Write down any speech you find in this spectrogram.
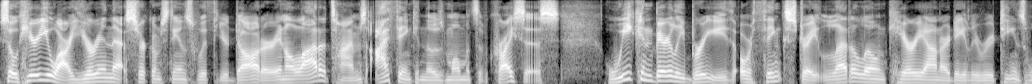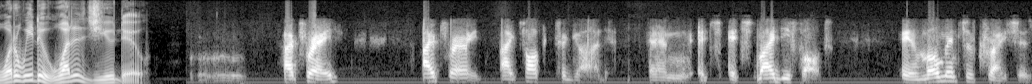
so here you are, you're in that circumstance with your daughter. And a lot of times, I think in those moments of crisis, we can barely breathe or think straight, let alone carry on our daily routines. What do we do? What did you do? I prayed. I prayed. I talked to God and it's it's my default. In moments of crisis,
